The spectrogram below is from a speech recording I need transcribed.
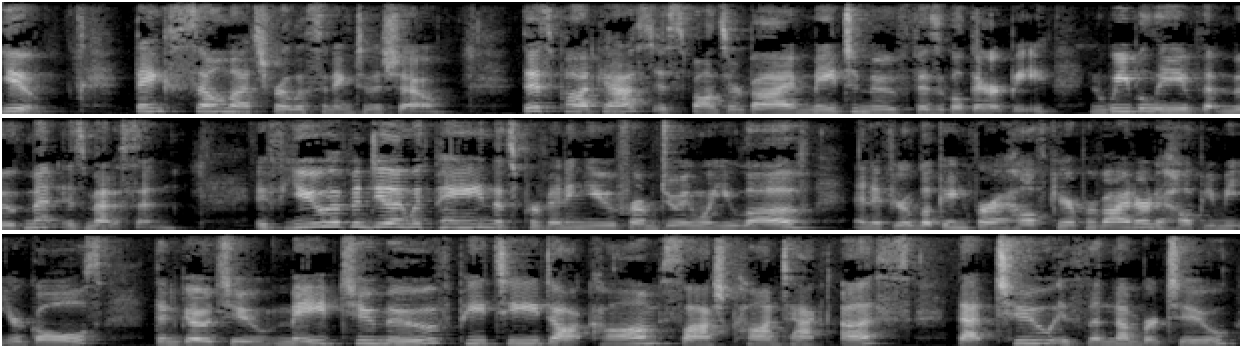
You. Thanks so much for listening to the show. This podcast is sponsored by Made to Move Physical Therapy, and we believe that movement is medicine. If you have been dealing with pain that's preventing you from doing what you love, and if you're looking for a healthcare provider to help you meet your goals, then go to made2movept.com slash contact us. That two is the number two.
